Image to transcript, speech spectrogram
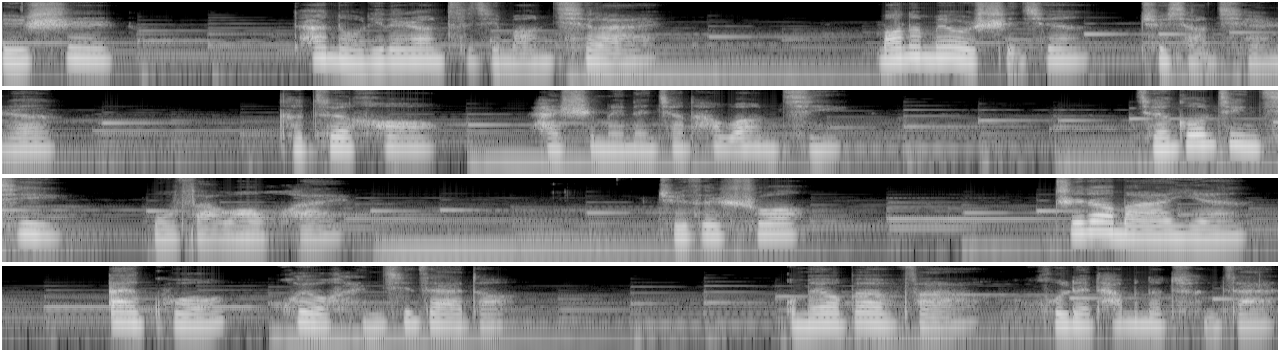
于是，他努力的让自己忙起来，忙的没有时间去想前任，可最后还是没能将他忘记。前功尽弃，无法忘怀。橘子说：“知道吗，阿言，爱过会有痕迹在的，我没有办法忽略他们的存在。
